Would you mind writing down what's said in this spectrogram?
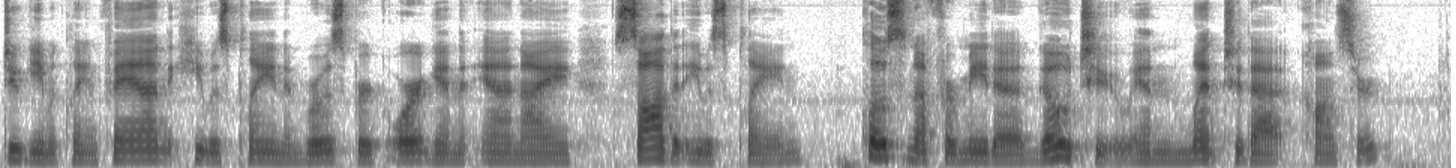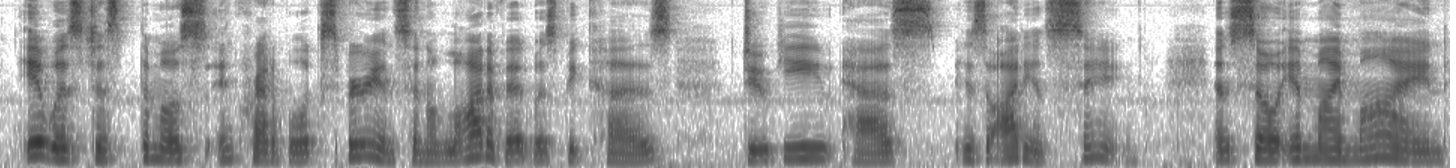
Dougie MacLean fan. He was playing in Roseburg, Oregon, and I saw that he was playing close enough for me to go to and went to that concert. It was just the most incredible experience, and a lot of it was because Dougie has his audience sing. And so in my mind,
